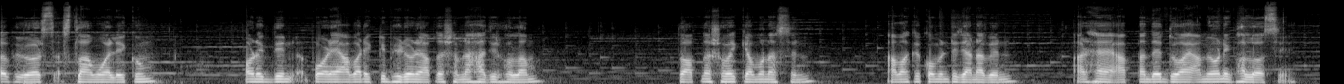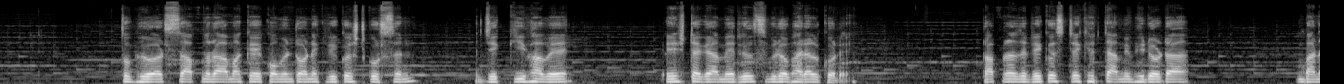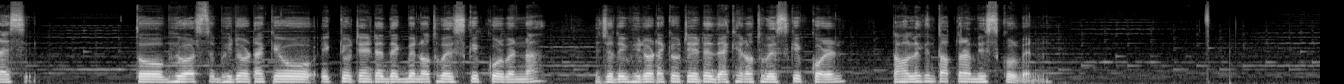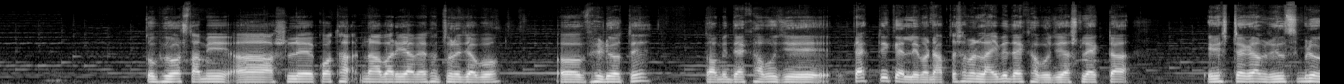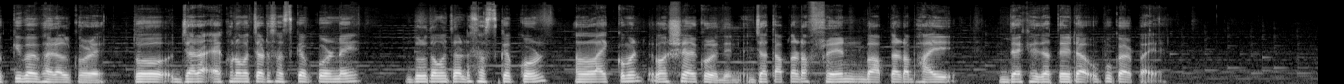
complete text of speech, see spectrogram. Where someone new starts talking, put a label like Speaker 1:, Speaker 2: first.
Speaker 1: Viewers আসসালামু আলাইকুম। অনেকদিন পরে আবার একটি ভিডিও নিয়ে আপনার সামনে হাজির হলাম। তো আপনার সবাই কেমন আছেন? আমাকে কমেন্টে জানাবেন। আর হ্যাঁ আপনাদের দোয়ায় আমি অনেক ভালো আছি। তো ভিউয়ার্স আপনারা আমাকে কমেন্টে অনেক রিকোয়েস্ট করছেন যে কীভাবে ইনস্টাগ্রামে রিলস ভিডিও ভাইরাল করে। তো আপনাদের রিকোয়েস্টের ক্ষেত্রে আমি ভিডিওটা বানাইছি। তো ভিউয়ার্স ভিডিওটা কেউ একটু টেনে দেখবেন অথবা স্কিপ করবেন না। যদি ভিডিওটা কেউ টেনে দেখেন অথবা স্কিপ করেন, তাহলে কিন্তু আপনারা মিস করবেন। তো ভিউয়ার্স আমি আসলে কথা না বাড়িয়ে আমি এখন চলে যাব ভিডিওতে। তো আমি দেখাবো যে প্র্যাকটিক্যালি মানে আপনার সামনে লাইভে দেখাবো যে আসলে একটা ইনস্টাগ্রাম রিলস ভিডিও কীভাবে ভাইরাল করে। তো যারা এখনও আমার চ্যানেলটা সাবস্ক্রাইব করে নেই দ্রুত আমার চ্যানেলটা সাবস্ক্রাইব করুন লাইক কমেন্ট এবং শেয়ার করে দিন, যাতে আপনার একটা ফ্রেন্ড বা আপনার একটা ভাই দেখে যাতে এটা উপকার পায়।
